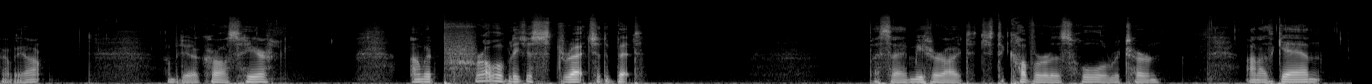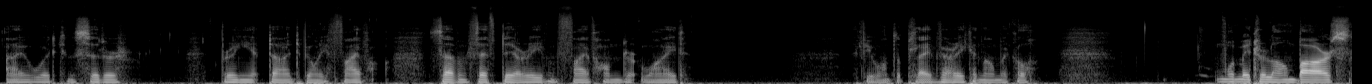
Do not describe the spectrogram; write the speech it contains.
There we are. And we do it across here. And we'd probably just stretch it a bit. By say a meter out just to cover this whole return. And again I would consider bringing it down to be only 5 750 or even 500 wide if you want to play very economical. One meter long bars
